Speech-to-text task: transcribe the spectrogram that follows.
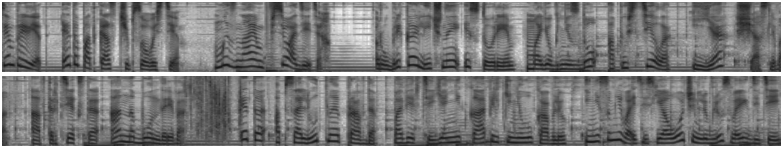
Всем привет! Это подкаст «Чипсовости». Мы знаем все о детях. Рубрика «Личные истории». Мое гнездо опустело, и я счастлива. Автор текста Анна Бондарева. Это абсолютная правда. Поверьте, я ни капельки не лукавлю. И не сомневайтесь, я очень люблю своих детей.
